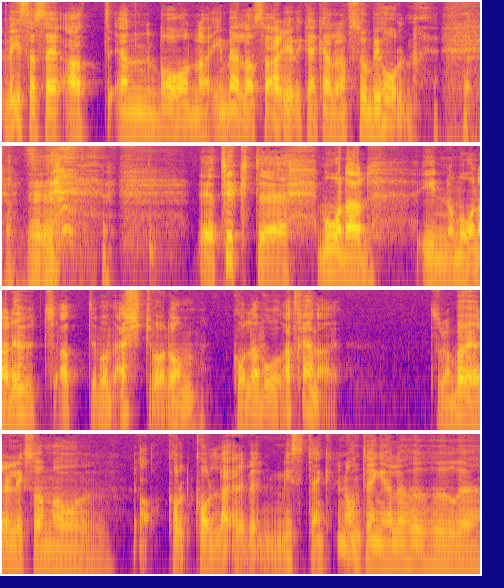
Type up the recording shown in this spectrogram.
visar sig att en bana i Mellansverige, vi kan kalla den för Sundbyholm. tyckte månad in och månad ut att det var värst vad de kollar våra tränare. Så de började liksom att ja, koll- kolla, misstänker ni någonting eller hur, hur eh,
